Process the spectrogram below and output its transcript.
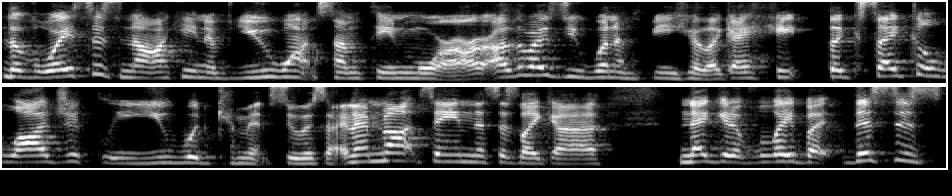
The voice is knocking if you want something more, or otherwise you wouldn't be here. Like I hate, like psychologically, you would commit suicide. And I'm not saying this is like a negative way, but this is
